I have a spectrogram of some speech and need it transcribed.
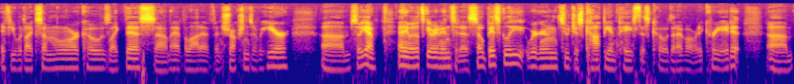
if you would like some more codes like this. Um, I have a lot of instructions over here. Um, so yeah. Anyway, let's get right into this. So basically, we're going to just copy and paste this code that I've already created. Um,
